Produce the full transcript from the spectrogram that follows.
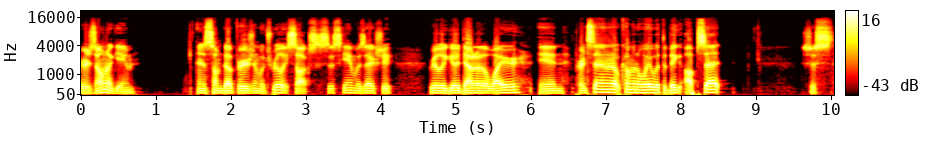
Arizona game in a summed up version, which really sucks. This game was actually really good down to the wire, and Princeton ended up coming away with the big upset. It's just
